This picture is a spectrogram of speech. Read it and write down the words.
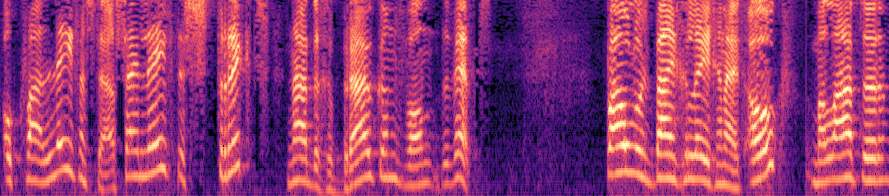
ook qua levensstijl. Zij leefde strikt naar de gebruiken van de wet. Paulus bij gelegenheid ook, maar later, uh,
